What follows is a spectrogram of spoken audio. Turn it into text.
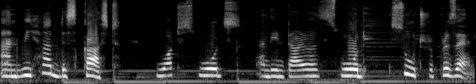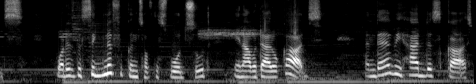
And we had discussed what swords and the entire sword suit represents what is the significance of the sword suit in our tarot cards. And there we had discussed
